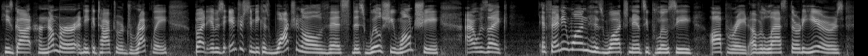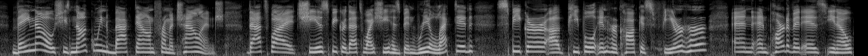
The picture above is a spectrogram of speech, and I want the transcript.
he's got her number and he could talk to her directly. But it was interesting because watching all of this, this will she, won't she, I was like, if anyone has watched Nancy Pelosi operate over the last 30 years, they know she's not going to back down from a challenge. That's why she is Speaker. That's why she has been reelected Speaker. Uh, people in her caucus fear her. And, and part of it is, you know,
